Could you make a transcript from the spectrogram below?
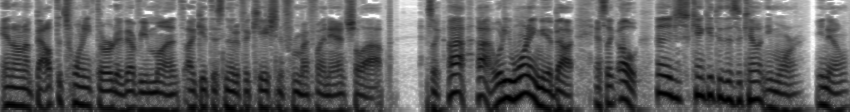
And on about the 23rd of every month, I get this notification from my financial app. It's like, ah, ah, what are you warning me about? And it's like, oh, I just can't get to this account anymore. You know,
